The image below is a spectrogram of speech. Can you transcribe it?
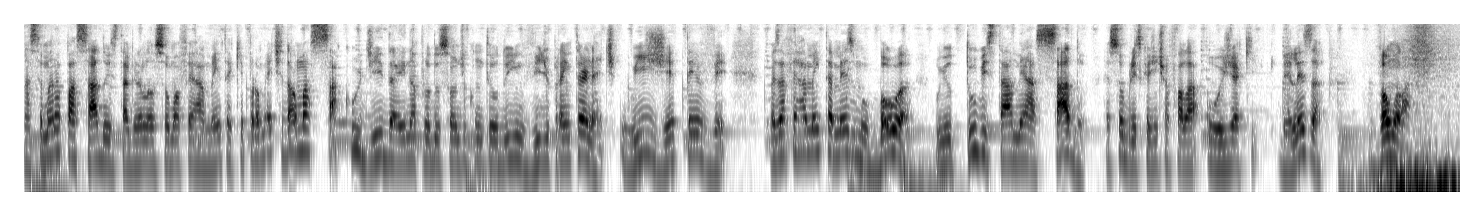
Na semana passada, o Instagram lançou uma ferramenta que promete dar uma sacudida aí na produção de conteúdo em vídeo para a internet, o IGTV. Mas a ferramenta mesmo boa, o YouTube está ameaçado? É sobre isso que a gente vai falar hoje aqui, beleza? Vamos lá!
